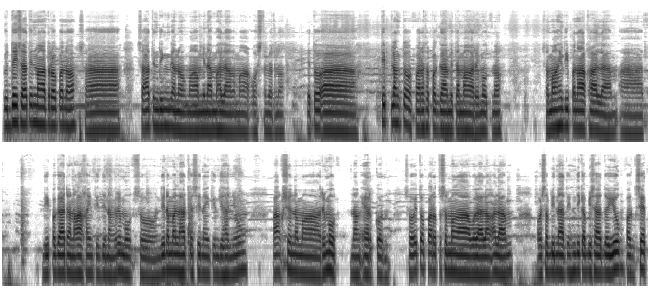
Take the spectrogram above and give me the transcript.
Good day sa atin mga tropa no. Sa sa atin ding ano mga minamahal na mga customer no. Ito ah tip lang to para sa paggamit ng mga remote no. Sa mga hindi pa nakakaalam at hindi pa gaano nakakaintindi ng remote so hindi naman lahat kasi naintindihan yung function ng mga remote ng aircon. So ito para to sa mga wala lang alam o sabihin natin hindi kabisado yung pag-set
